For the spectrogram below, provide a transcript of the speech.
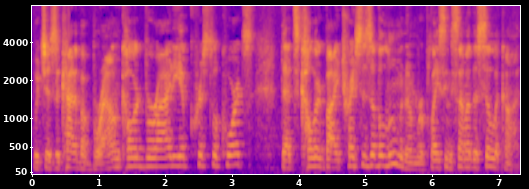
which is a kind of a brown colored variety of crystal quartz that's colored by traces of aluminum replacing some of the silicon.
